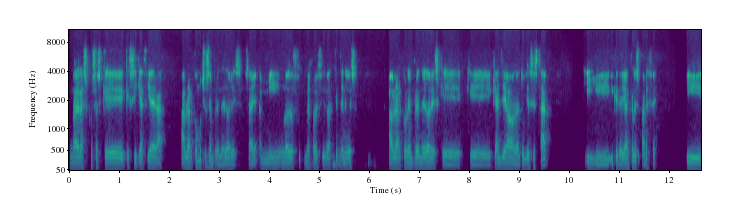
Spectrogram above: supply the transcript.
una de las cosas que, sí que hacía era hablar con muchos emprendedores. O sea, a mí uno de los mejores feedback que tenía es hablar con emprendedores que, han llegado donde tú quieres estar y, que te digan qué les parece. Y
